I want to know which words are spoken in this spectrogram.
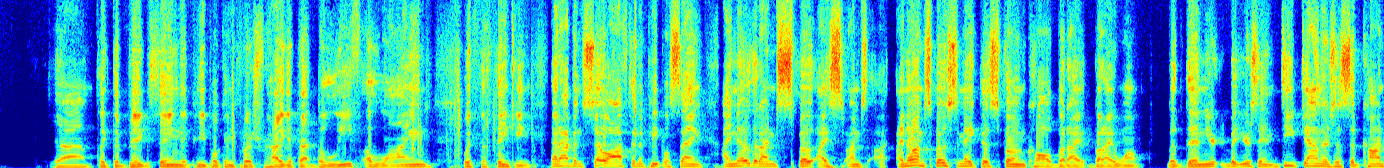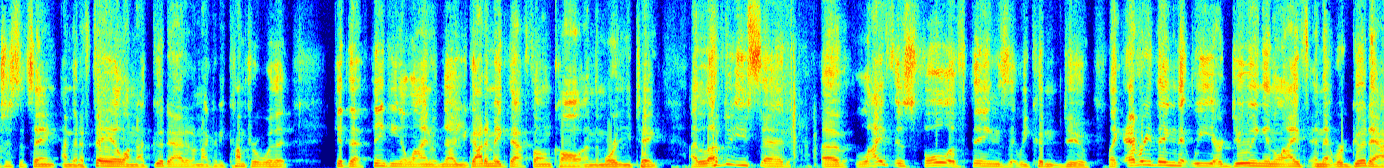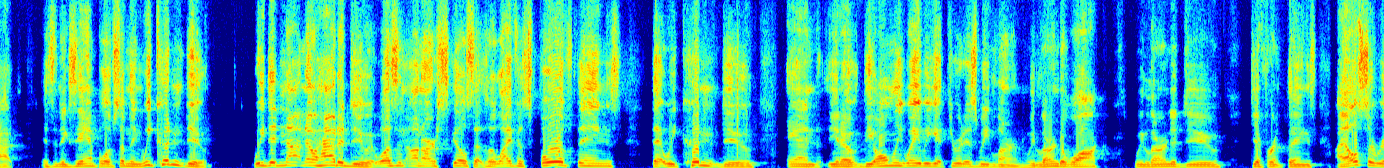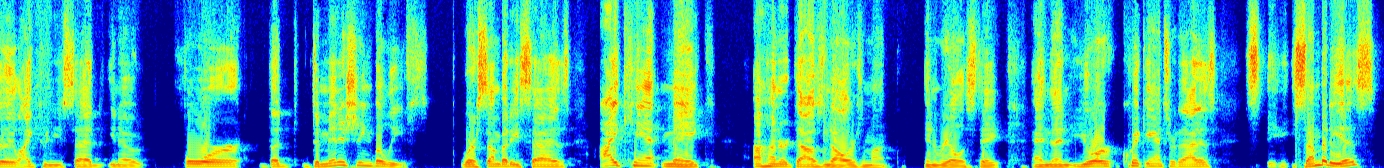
Yeah, like the big thing that people can push for how to get that belief aligned with the thinking. That happens so often to people saying, "I know that I'm supposed, I, I'm, I know I'm supposed to make this phone call, but I, but I won't." But then you're, but you're saying deep down there's a subconscious that's saying, "I'm going to fail. I'm not good at it. I'm not going to be comfortable with it." Get that thinking aligned with no. You got to make that phone call, and the more that you take, I loved what you said. Of life is full of things that we couldn't do. Like everything that we are doing in life and that we're good at is an example of something we couldn't do we did not know how to do. It wasn't on our skill set. So life is full of things that we couldn't do. And, you know, the only way we get through it is we learn. We learn to walk, we learn to do different things. I also really liked when you said, you know, for the diminishing beliefs where somebody says, I can't make a hundred thousand dollars a month in real estate. And then your quick answer to that is somebody is,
